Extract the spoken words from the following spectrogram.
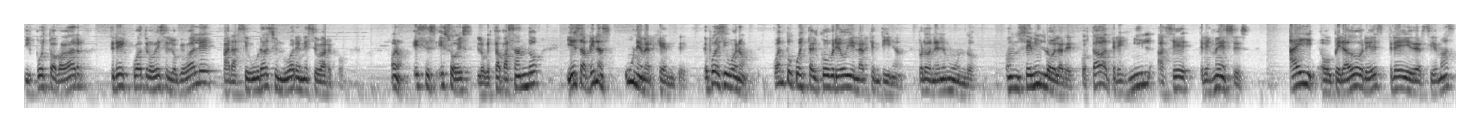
dispuesto a pagar tres, cuatro veces lo que vale para asegurarse un lugar en ese barco. Bueno, ese eso es lo que está pasando y es apenas un emergente. Después decir, bueno, ¿cuánto cuesta el cobre hoy en la Argentina? Perdón, en el mundo. 11 mil dólares. Costaba 3 mil hace tres meses. Hay operadores, traders y demás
